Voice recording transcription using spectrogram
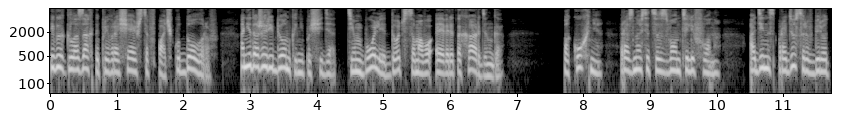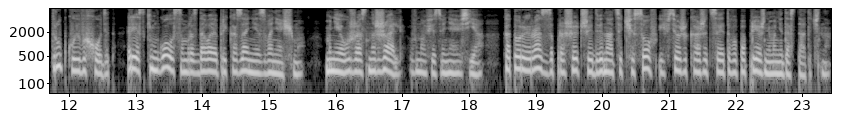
и в их глазах ты превращаешься в пачку долларов. Они даже ребенка не пощадят, тем более дочь самого Эверетта Хардинга. По кухне разносится звон телефона. Один из продюсеров берет трубку и выходит, резким голосом раздавая приказания звонящему. «Мне ужасно жаль», — вновь извиняюсь я, который раз за прошедшие 12 часов, и все же, кажется, этого по-прежнему недостаточно.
